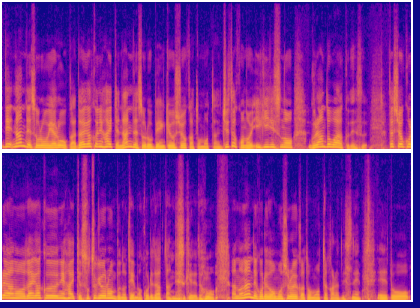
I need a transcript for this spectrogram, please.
でなんでそれをやろうか？大学に入ってなんでそれを勉強しようかと思ったの？実はこのイギリスのグランドワークです。私はこれあの大学に入って卒業論文のテーマこれだったんですけれども。あのなんでこれが面白いかと思ったからですね。えっ、ー、と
